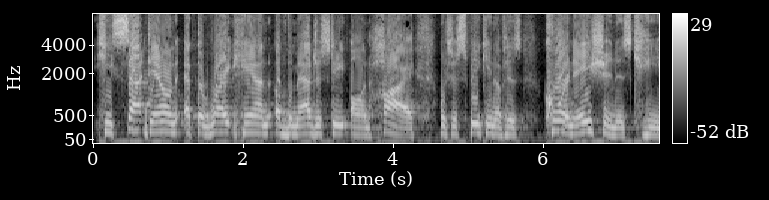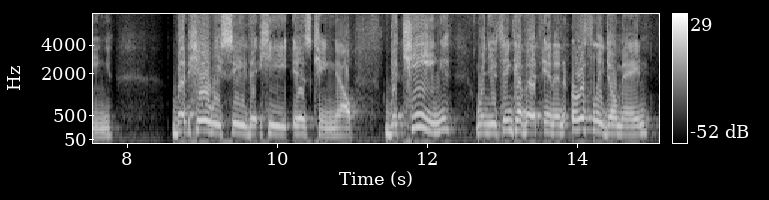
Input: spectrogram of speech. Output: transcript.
he sat down at the right hand of the majesty on high, which is speaking of his coronation as king. But here we see that he is king. Now, the king when you think of it in an earthly domain,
